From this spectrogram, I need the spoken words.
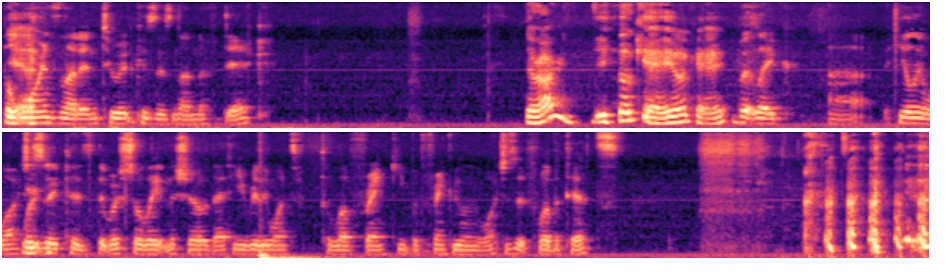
but Yeah. Warren's not into it because there's not enough dick. There are okay, okay. But like, uh, he only watches it because we're so late in the show that he really wants to love Frankie, but Frankie only watches it for the tits.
